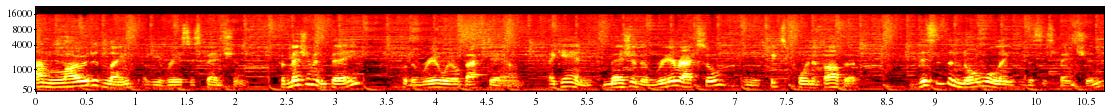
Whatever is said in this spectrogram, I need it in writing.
unloaded length of your rear suspension. For measurement B, put the rear wheel back down. Again, measure the rear axle and your fixed point above it. This is the normal length of the suspension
